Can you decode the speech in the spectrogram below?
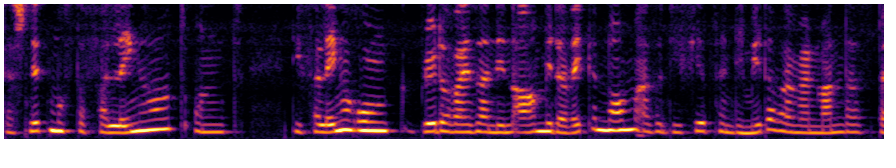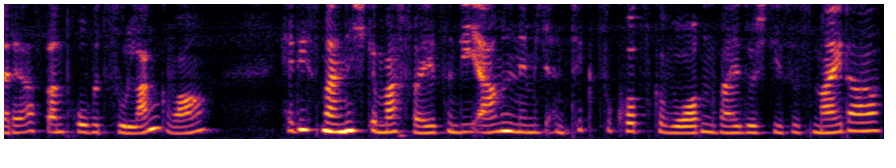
das Schnittmuster verlängert und die Verlängerung blöderweise an den Arm wieder weggenommen, also die 4 cm, weil mein Mann das bei der Erstanprobe zu lang war. Hätte ich es mal nicht gemacht, weil jetzt sind die Ärmel nämlich ein Tick zu kurz geworden, weil durch dieses Maida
